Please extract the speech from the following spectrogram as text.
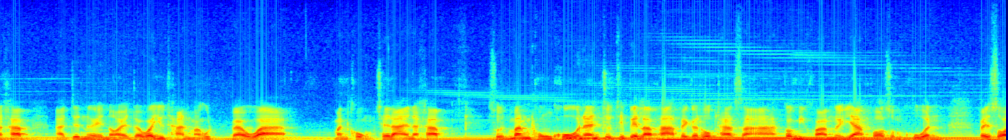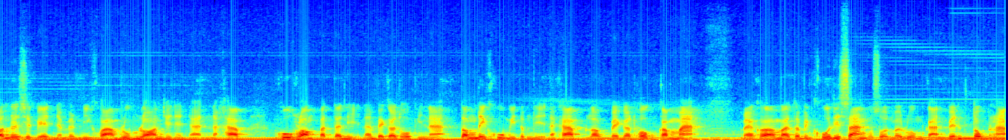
นะครับ อาจจะเหนื่อยหน่อย แต่ว่าอยู่ฐานมาอุดแปลว่ามั่นคงใช้ได้นะครับ ส่วนมั่นคงคู่นั้นจุดที่เป็นลาภะไปกระทบทาสาก็มีความเหนื่อยยากพอสมควร ไปซ้อนด้วย 11เนี่ยมันมีความรุ่มร้อนอยู่ในนั้นนะครับ คู่ครองปัตตนินั้นไปกระทบหินะ ต้องได้คู่มีตำหนินะครับแล้วไปกระทบกัมมะหมายความว่าจะเป็นคู่ที่สร้างกุศลมาร่วมกัน เป็นตบปัญหา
